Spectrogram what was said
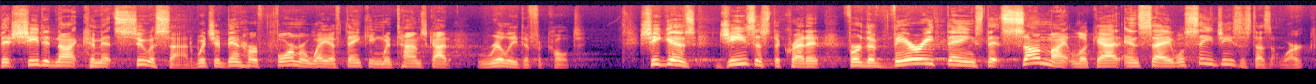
that she did not commit suicide, which had been her former way of thinking when times got really difficult. She gives Jesus the credit for the very things that some might look at and say, well, see, Jesus doesn't work.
